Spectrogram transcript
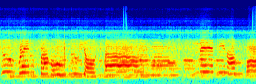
Two friends from old New York town met in a foreign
